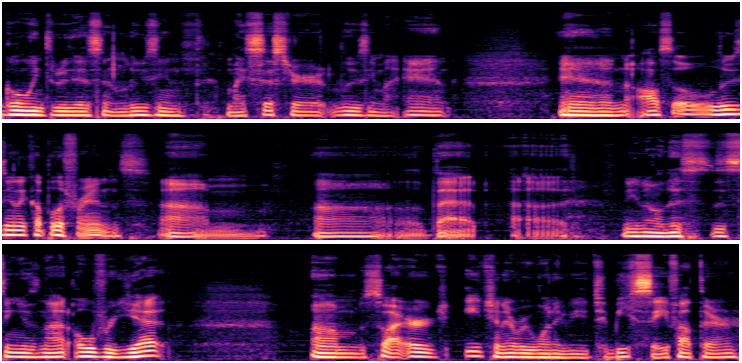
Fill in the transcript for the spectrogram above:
going through this and losing my sister, losing my aunt, and also losing a couple of friends um, uh, that uh, you know this this thing is not over yet. Um, so i urge each and every one of you to be safe out there.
